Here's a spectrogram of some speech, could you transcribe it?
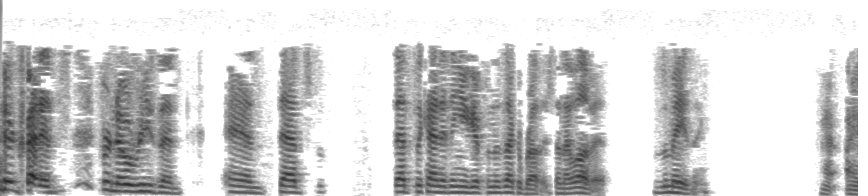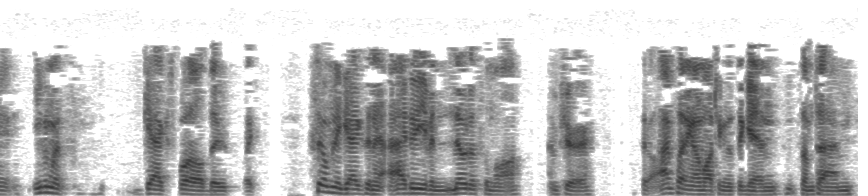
their credits for no reason. And that's that's the kind of thing you get from the Zucker brothers, and I love it. It's amazing. I, I even with gag spoiled, there's like so many gags in it. I didn't even notice them all. I'm sure. So I'm planning on watching this again sometime,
